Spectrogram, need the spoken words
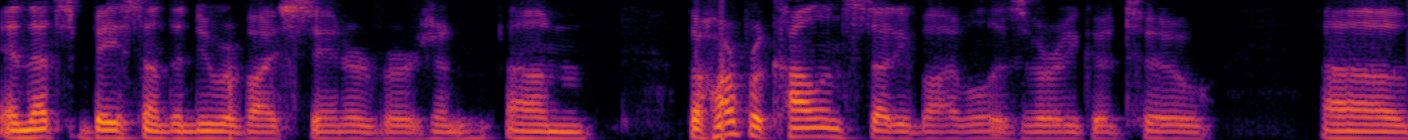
and that's based on the New Revised Standard Version. Um, the Harper Collins Study Bible is very good too. Uh,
